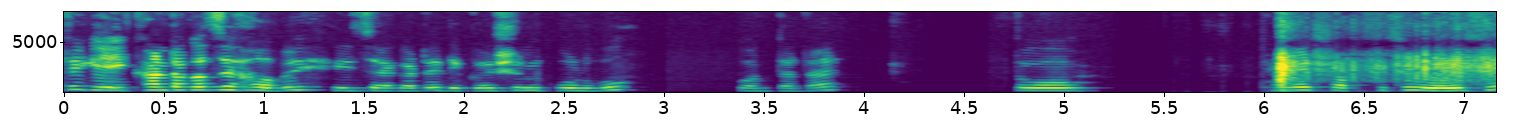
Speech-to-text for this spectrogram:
ঠিক এইখানটা কাছে হবে, এই জায়গাটায় ডেকোরেশন করব পর্দাটায়। তো এখানে সব কিছু রয়েছে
